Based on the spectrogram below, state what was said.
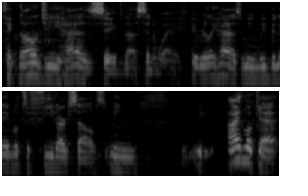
technology has saved us in a way. It really has. I mean, we've been able to feed ourselves. I mean, we, I look at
